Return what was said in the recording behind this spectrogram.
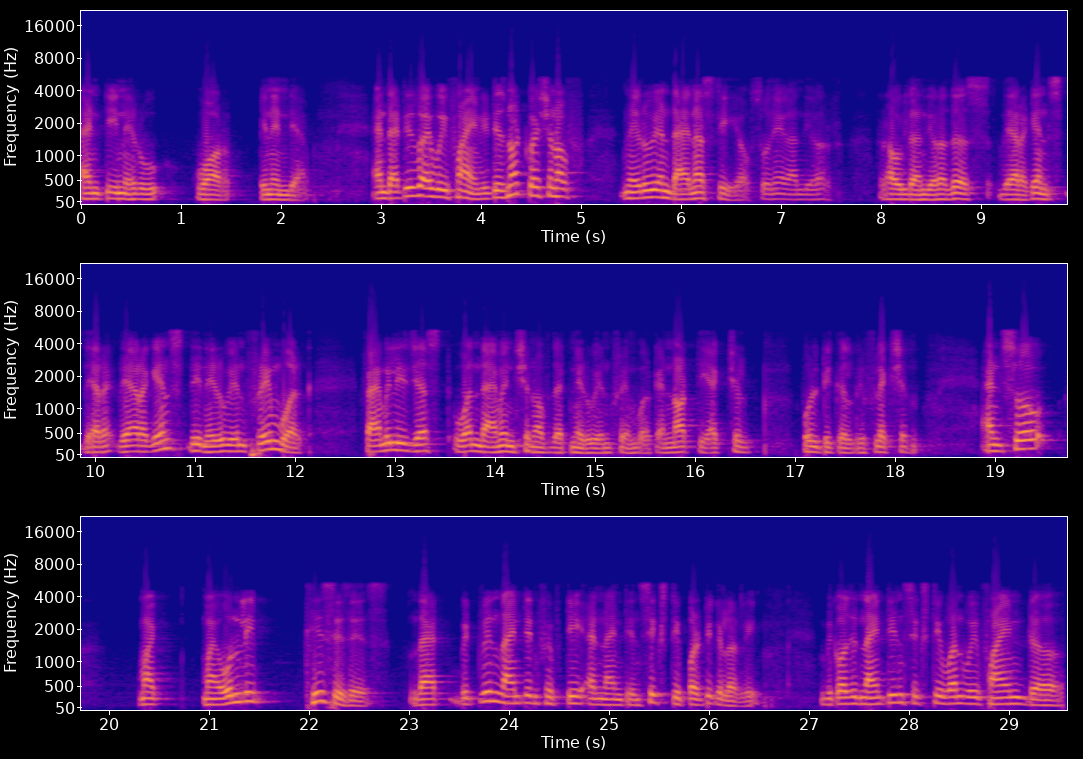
anti-Nehru war in India. And that is why we find it is not question of Nehruvian dynasty of Sonia Gandhi or Rahul Gandhi or others. They are against they are they are against the Nehruvian framework. Family is just one dimension of that Nehruvian framework and not the actual political reflection. And so my my only thesis is that between 1950 and 1960 particularly, because in 1961 we find uh,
